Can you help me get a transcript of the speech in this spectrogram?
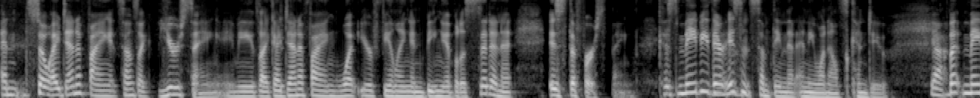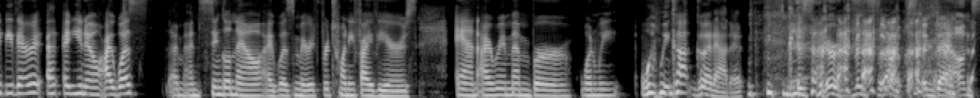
And so identifying, it sounds like you're saying, Amy, like identifying what you're feeling and being able to sit in it is the first thing. Because maybe there not something that anyone else can do. Yeah. But maybe there, you know, I was, I'm, I'm single now. I was married for 25 years. And I remember when we, when we got good at it, because there have been some ups and downs,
